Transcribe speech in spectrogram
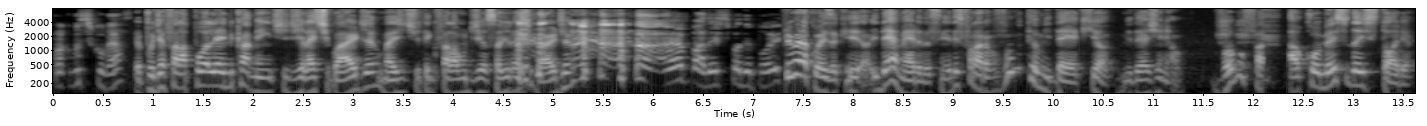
pra começar de conversa. Eu podia falar polemicamente de Last Guardian, mas a gente tem que falar um dia só de Last Guardian. é, pá, deixa isso pra depois. Primeira coisa, que ideia merda, assim. Eles falaram, vamos ter uma ideia aqui, ó. Uma ideia genial. Vamos falar ao começo da história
